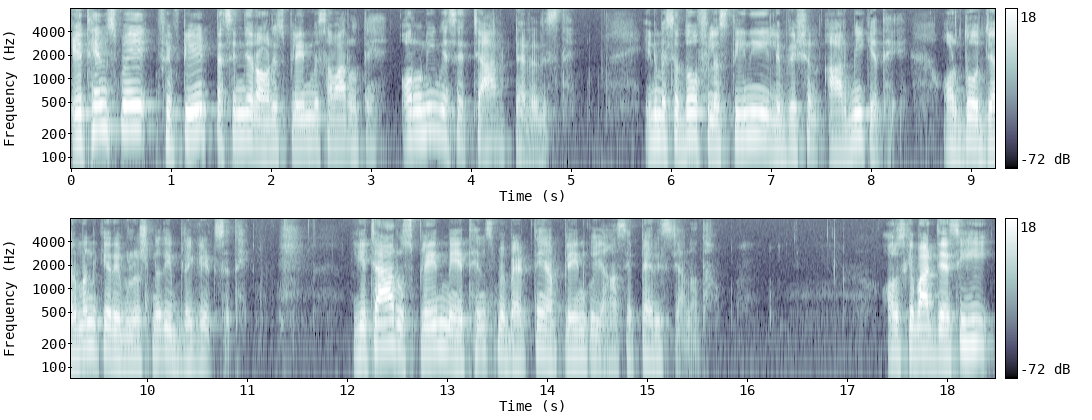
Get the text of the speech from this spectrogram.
एथेंस में 58 पैसेंजर और इस प्लेन में सवार होते हैं और उन्हीं में से चार टेररिस्ट थे इनमें से दो फिलिस्तीनी लिबरेशन आर्मी के थे और दो जर्मन के रेवोल्यूशनरी ब्रिगेड से थे। ये चार उस प्लेन में एथेंस में बैठते हैं प्लेन को यहाँ से पेरिस जाना था। और उसके बाद जैसे ही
